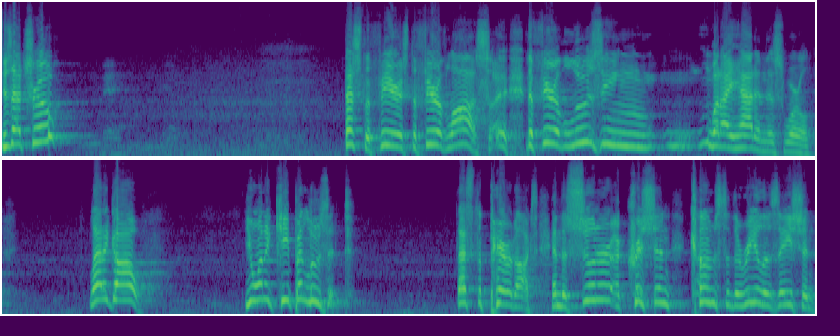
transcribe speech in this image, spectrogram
Is that true? That's the fear. It's the fear of loss, uh, the fear of losing what I had in this world. Let it go. You want to keep it, lose it. That's the paradox. And the sooner a Christian comes to the realization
